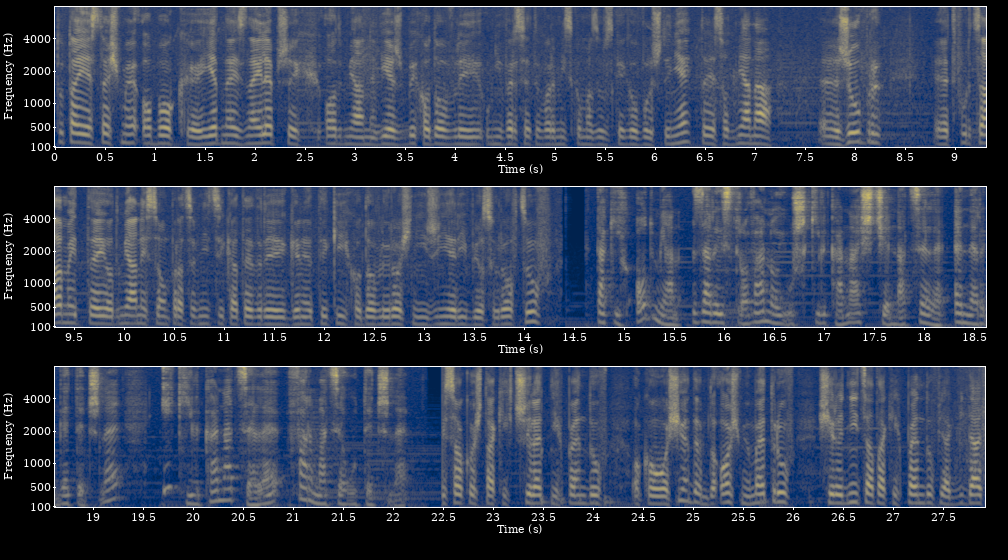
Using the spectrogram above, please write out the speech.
Tutaj jesteśmy obok jednej z najlepszych odmian wierzby hodowli Uniwersytetu Warmińsko-Mazurskiego w Olsztynie. To jest odmiana e, żubr. E, Twórcami tej odmiany są pracownicy Katedry Genetyki i Hodowli Roślin Inżynierii Biosurowców. Takich odmian zarejestrowano już kilkanaście na cele energetyczne i kilka na cele farmaceutyczne. Wysokość takich trzyletnich pędów około 7 do 8 metrów. Średnica takich pędów, jak widać,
